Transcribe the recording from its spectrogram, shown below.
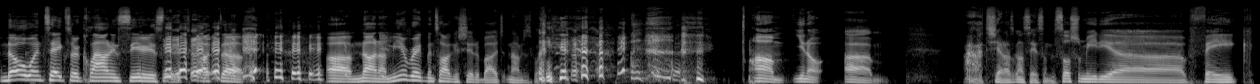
no one takes her clowning seriously. It's fucked up. Um, no, no, me and Rick been talking shit about. No, I'm just playing. um, you know, um, ah, shit. I was gonna say something. Social media, fake,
